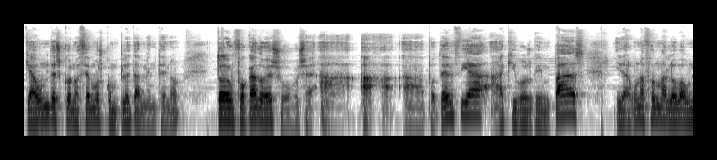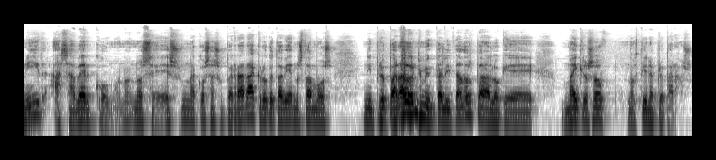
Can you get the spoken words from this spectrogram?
que aún desconocemos completamente, ¿no? Todo enfocado a eso, o sea, a, potencia, a Xbox Game Pass, y de alguna forma lo va a unir a saber cómo, ¿no? No sé, es una cosa súper rara, creo que todavía no estamos ni preparados ni mentalizados para lo que Microsoft nos tiene preparados.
